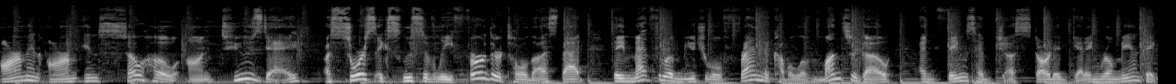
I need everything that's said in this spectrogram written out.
arm in arm in Soho on Tuesday. A source exclusively further told us that they met through a mutual friend a couple of months ago and things have just started getting romantic.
